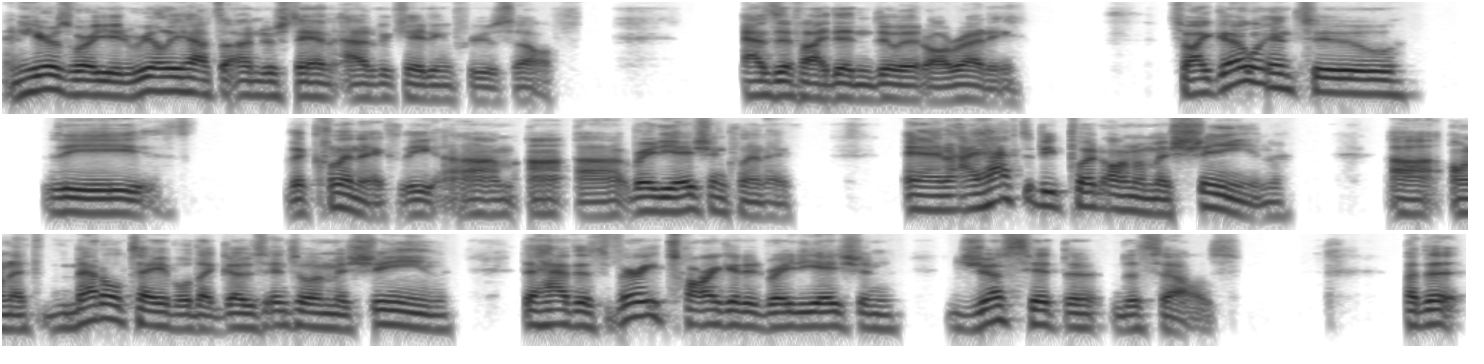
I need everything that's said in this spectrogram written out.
And here's where you really have to understand advocating for yourself, as if I didn't do it already. So I go into the the clinic, the um, uh, uh, radiation clinic, and I have to be put on a machine, uh, on a metal table that goes into a machine to have this very targeted radiation just hit the, the cells. But the,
